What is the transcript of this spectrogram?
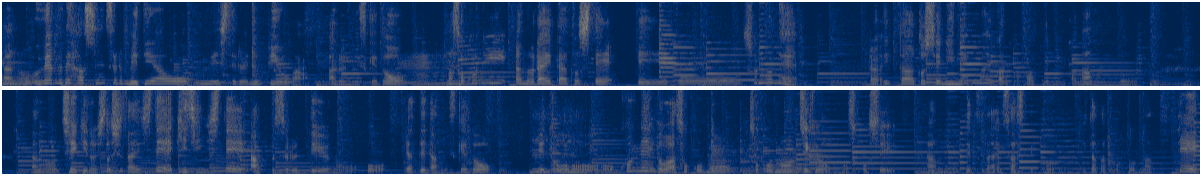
あのウェブで発信するメディアを運営している NPO があるんですけど、うん。まあ、そこにあのライターとして、えー、とそれはねライターとして2年前から関わってるのかな、もうあの地域の人取材して記事にしてアップするっていうのをこうやってたんですけど、えっと今年度はそこもそこの事業も少しあのお手伝いさせていただくことになって、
